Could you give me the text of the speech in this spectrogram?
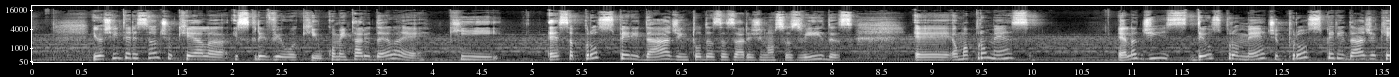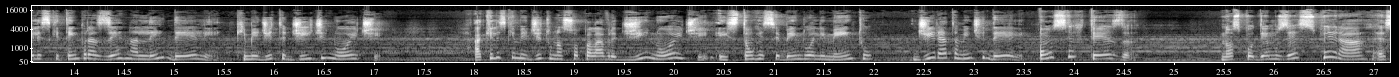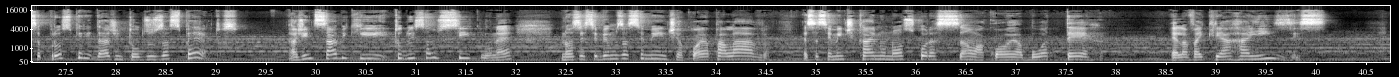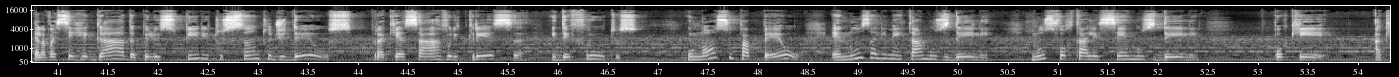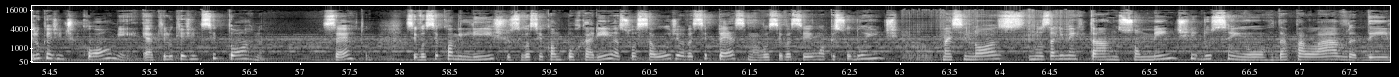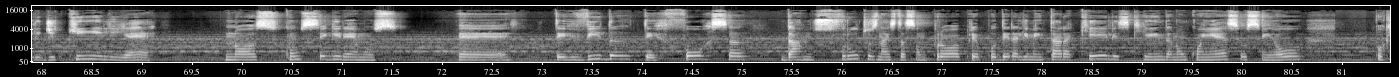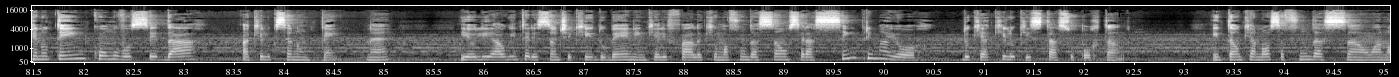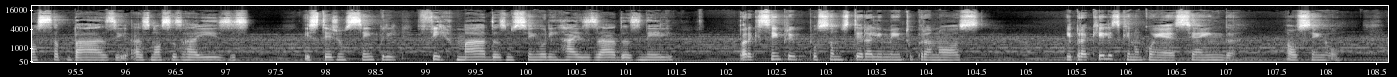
E eu achei interessante o que ela escreveu aqui. O comentário dela é que essa prosperidade em todas as áreas de nossas vidas é, é uma promessa. Ela diz: Deus promete prosperidade àqueles que têm prazer na lei dele, que medita dia e de noite. Aqueles que meditam na sua palavra dia e noite estão recebendo o alimento diretamente dele. Com certeza, nós podemos esperar essa prosperidade em todos os aspectos. A gente sabe que tudo isso é um ciclo, né? Nós recebemos a semente, a qual é a palavra. Essa semente cai no nosso coração, a qual é a boa terra. Ela vai criar raízes ela vai ser regada pelo Espírito Santo de Deus para que essa árvore cresça e dê frutos. O nosso papel é nos alimentarmos dele, nos fortalecermos dele, porque aquilo que a gente come é aquilo que a gente se torna, certo? Se você come lixo, se você come porcaria, a sua saúde vai ser péssima, você vai ser uma pessoa doente. Mas se nós nos alimentarmos somente do Senhor, da palavra dele, de quem ele é, nós conseguiremos é, ter vida, ter força, darmos frutos na estação própria, poder alimentar aqueles que ainda não conhecem o Senhor, porque não tem como você dar aquilo que você não tem, né? E eu li algo interessante aqui do Benin que ele fala que uma fundação será sempre maior do que aquilo que está suportando. Então, que a nossa fundação, a nossa base, as nossas raízes estejam sempre firmadas no Senhor, enraizadas nele, para que sempre possamos ter alimento para nós e para aqueles que não conhecem ainda ao Senhor.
